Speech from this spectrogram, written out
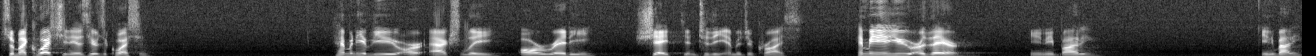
So, my question is here's a question How many of you are actually already shaped into the image of Christ? How many of you are there? Anybody? Anybody?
